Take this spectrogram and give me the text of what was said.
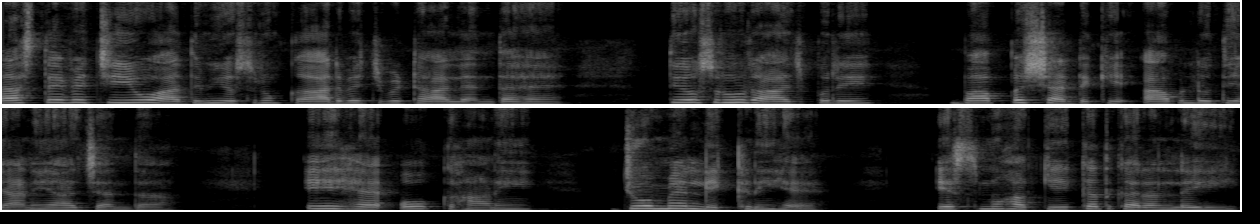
ਰਸਤੇ ਵਿੱਚ ਹੀ ਉਹ ਆਦਮੀ ਉਸ ਨੂੰ ਕਾਰ ਵਿੱਚ ਬਿਠਾ ਲੈਂਦਾ ਹੈ ਤੇ ਉਸ ਨੂੰ ਰਾਜਪੁਰੇ ਵਾਪਸ ਛੱਡ ਕੇ ਆਪ ਲੁਧਿਆਣੇ ਆ ਜਾਂਦਾ। ਇਹ ਹੈ ਉਹ ਕਹਾਣੀ ਜੋ ਮੈਂ ਲਿਖਣੀ ਹੈ। ਇਸ ਨੂੰ ਹਕੀਕਤ ਕਰਨ ਲਈ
